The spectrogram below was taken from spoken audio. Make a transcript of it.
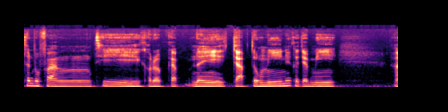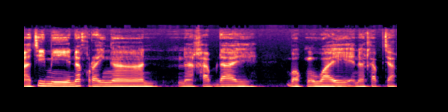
ท่านผู้ฟังที่เคารพกับในจากตรงนี้เนี่ยก็จะมีที่มีนักรายงานนะครับได้บอกเอาไว้นะครับจาก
